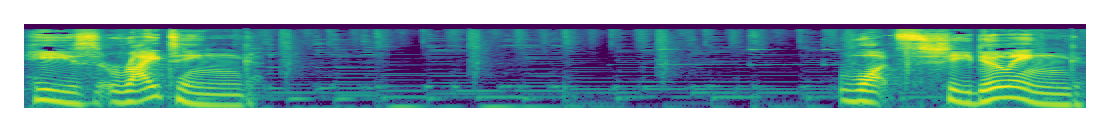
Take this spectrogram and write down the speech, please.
He's writing. What's she doing?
